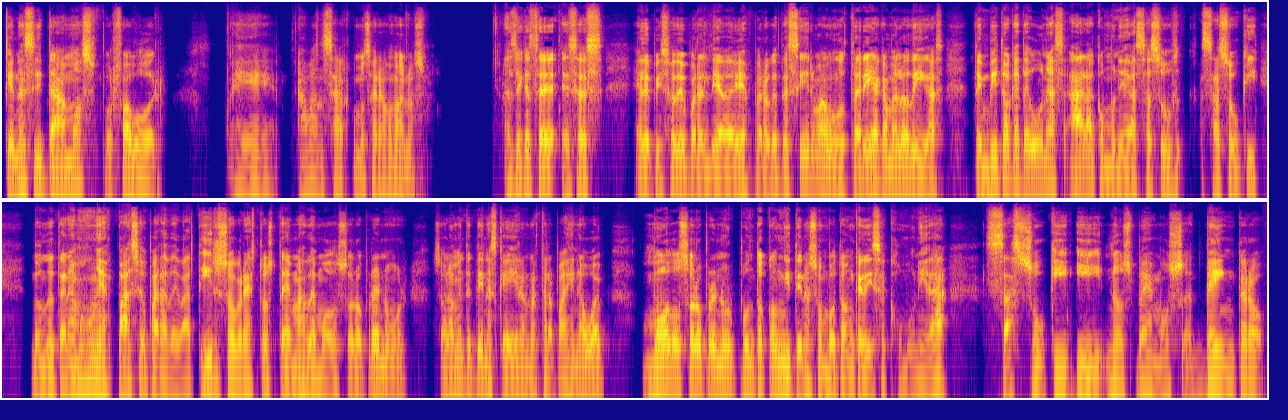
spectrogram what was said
que necesitamos, por favor, eh, avanzar como seres humanos. Así que ese, es el episodio para el día de hoy. Espero que te sirva. Me gustaría que me lo digas. Te invito a que te unas a la comunidad Sasuki, donde tenemos un espacio para debatir sobre estos temas de modo soloprenur. Solamente tienes que ir a nuestra página web modosoloprenur.com y tienes un botón que dice comunidad Sasuki y nos vemos dentro.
